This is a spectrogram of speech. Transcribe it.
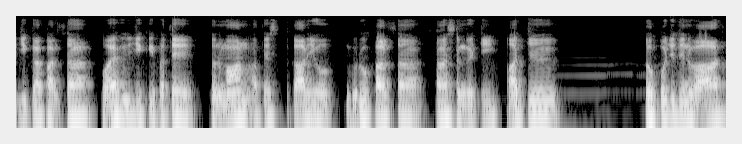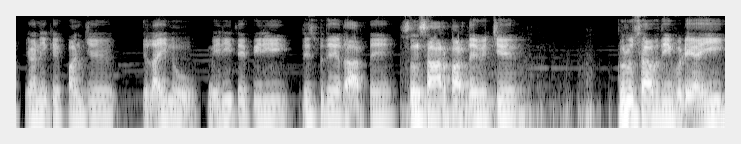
ਜੀ ਕਾ ਖਾਲਸਾ, ਵਾਹਿਗੁਰੂ ਜੀ ਕੀ ਫਤਿਹ। ਸਨਮਾਨ ਅਤੇ ਸਤਿਕਾਰਯੋਗ ਗੁਰੂ ਖਾਲਸਾ ਸਾਧ ਸੰਗਤ ਜੀ, ਅੱਜ ਤੋਂ ਕੁਝ ਦਿਨ ਬਾਅਦ ਯਾਨੀ ਕਿ 5 ਜੁਲਾਈ ਨੂੰ ਮੀਰੀ ਤੇ ਪੀਰੀ ਦਿਵਸ ਦੇ ਆਧਾਰ ਤੇ ਸੰਸਾਰ ਭਰ ਦੇ ਵਿੱਚ ਗੁਰੂ ਸਾਹਿਬ ਦੀ ਵਡਿਆਈ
